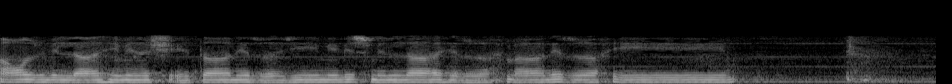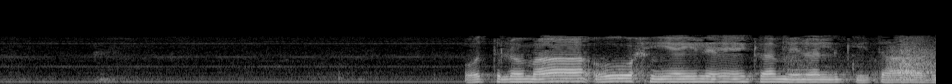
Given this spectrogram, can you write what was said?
أعوذ بالله من الشيطان الرجيم بسم الله الرحمن الرحيم اتل ما أوحي إليك من الكتاب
